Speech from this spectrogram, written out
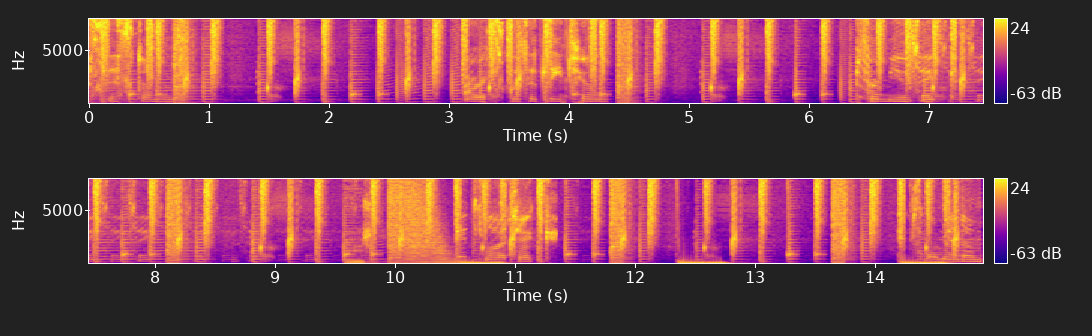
nervous system more exquisitely tuned for music. It's logic. It's momentum.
